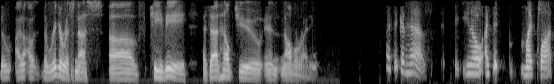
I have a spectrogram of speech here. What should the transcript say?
the I don't, I, the rigorousness of TV has that helped you in novel writing? I think it has. You know, I think my plots,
